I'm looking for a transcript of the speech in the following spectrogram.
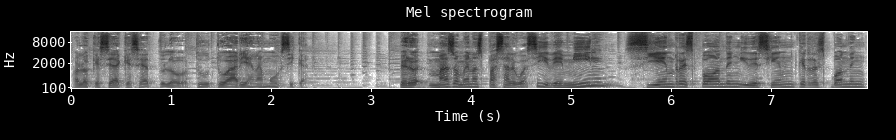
O lo que sea que sea tu, tu, tu área en la música. Pero más o menos pasa algo así. De mil, 100 responden y de 100 que responden,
